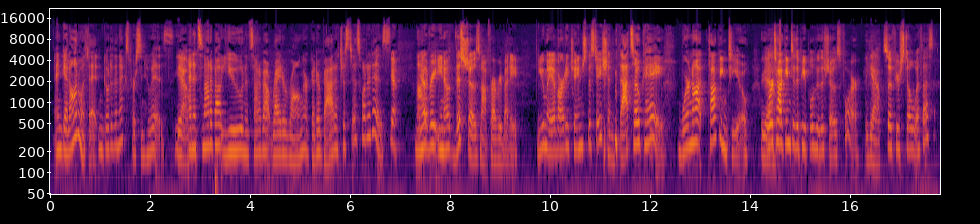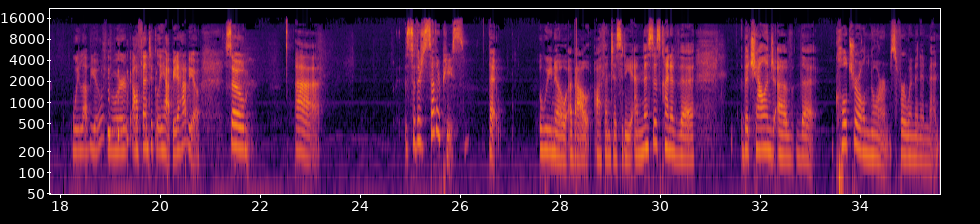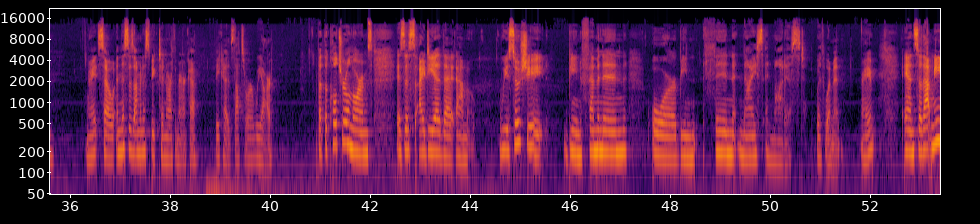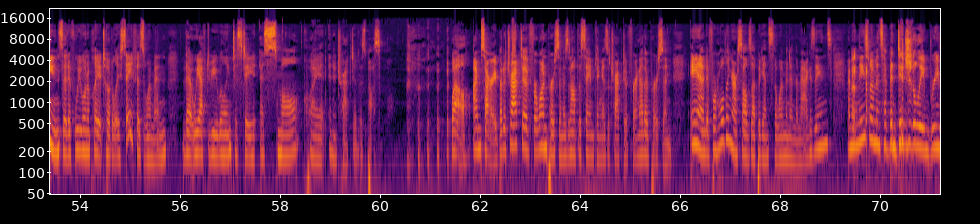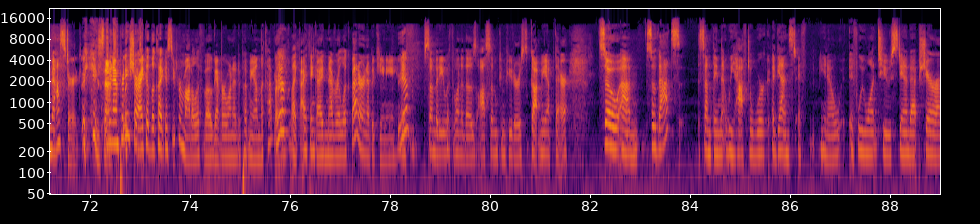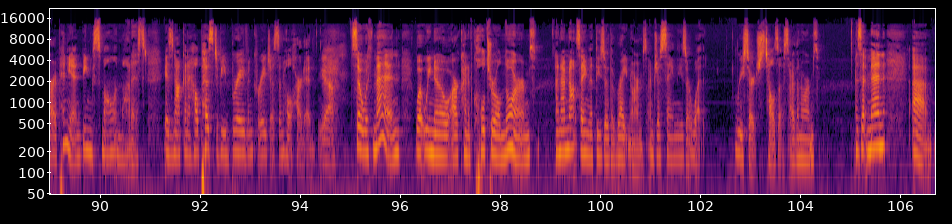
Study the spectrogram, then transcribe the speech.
and get on with it and go to the next person who is. Yeah. And it's not about you and it's not about right or wrong or good or bad. It just is what it is. Yeah. Not Yep. every, you know, this show's not for everybody. You may have already changed the station. That's okay. We're not talking to you. Yeah. We're talking to the people who the show's for. Yeah. So if you're still with us, we love you and we're authentically happy to have you. So, uh, so there's this other piece that we know about authenticity, and this is kind of the the challenge of the cultural norms for women and men, right? So, and this is I'm going to speak to North America because that's where we are. But the cultural norms is this idea that um, we associate being feminine or being thin, nice, and modest with women, right? And so that means that if we want to play it totally safe as women, that we have to be willing to stay as small, quiet, and attractive as possible. Well, I'm sorry, but attractive for one person is not the same thing as attractive for another person. And if we're holding ourselves up against the women in the magazines, I mean, these women's have been digitally remastered. Exactly. I mean, I'm pretty sure I could look like a supermodel if Vogue ever wanted to put me on the cover. Yeah. Like, I think I'd never look better in a bikini Yeah. if somebody with one of those awesome computers got me up there. So, um, so that's something that we have to work against if you know if we want to stand up share our opinion being small and modest is not going to help us to be brave and courageous and wholehearted Yeah. so with men, what we know are kind of cultural norms, and I'm not saying that these are the right norms. I'm just saying these are what research tells us are the norms. Is that men, um,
